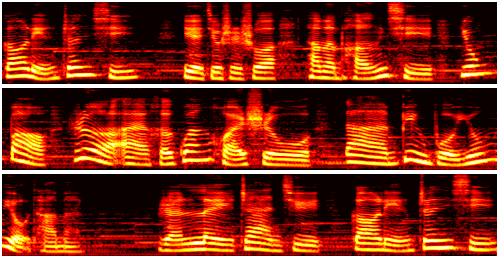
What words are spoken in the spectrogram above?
高龄珍惜。也就是说，他们捧起、拥抱、热爱和关怀事物，但并不拥有它们。人类占据，高龄珍惜。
